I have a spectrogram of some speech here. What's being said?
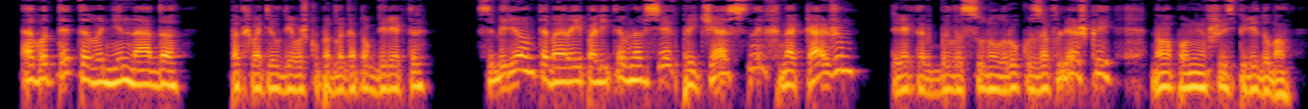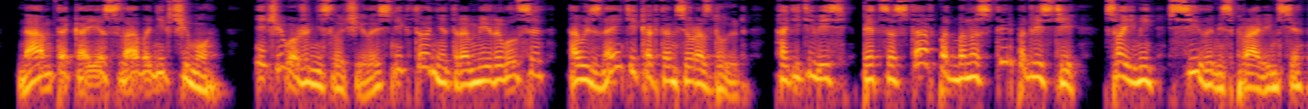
— А вот этого не надо, — подхватил девушку под локоток директор. — Соберем, Тамара Ипполитовна, всех причастных, накажем. Директор было сунул руку за фляжкой, но, опомнившись, передумал. — Нам такая слава ни к чему. Ничего же не случилось, никто не травмировался. А вы знаете, как там все раздуют? Хотите весь педсостав под монастырь подвести? Своими силами справимся.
